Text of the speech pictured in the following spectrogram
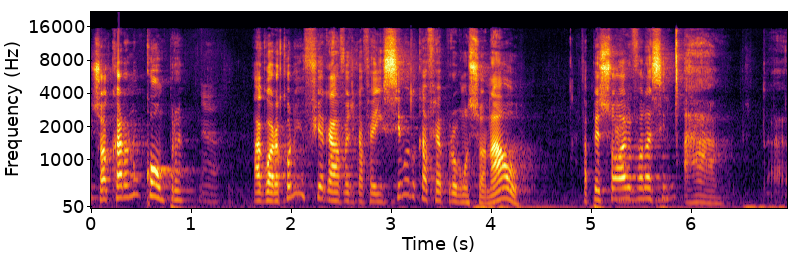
Só que o cara não compra. É. Agora, quando enfia a garrafa de café em cima do café promocional, a pessoa olha e fala assim: ah, tá,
